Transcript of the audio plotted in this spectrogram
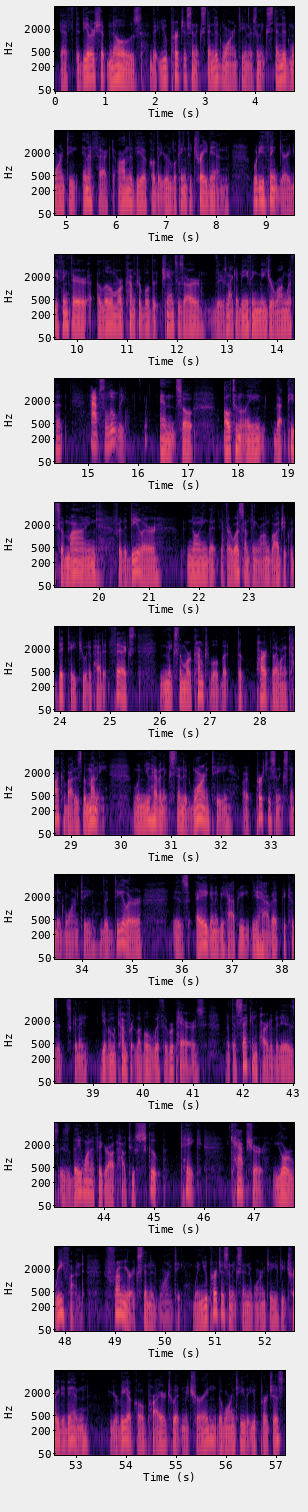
if the dealership knows that you purchase an extended warranty and there's an extended warranty in effect on the vehicle that you're looking to trade in, what do you think, Gary? Do you think they're a little more comfortable that chances are there's not going to be anything major wrong with it? Absolutely. And so ultimately, that peace of mind for the dealer, knowing that if there was something wrong, logic would dictate you would have had it fixed, makes them more comfortable. But the part that I want to talk about is the money. When you have an extended warranty or purchase an extended warranty, the dealer is A, going to be happy that you have it because it's going to give them a comfort level with the repairs. But the second part of it is, is they want to figure out how to scoop, take, capture your refund from your extended warranty. When you purchase an extended warranty, if you trade it in your vehicle prior to it maturing, the warranty that you've purchased,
